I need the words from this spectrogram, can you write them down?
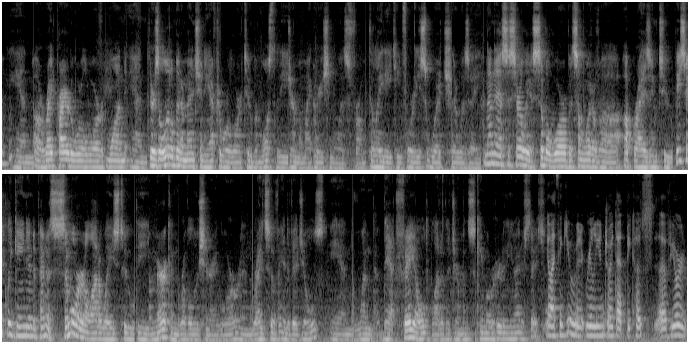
Mm-hmm. and uh, right prior to World War One. And there's a little bit of mention after World War Two, but most of the German migration was from the late 1840s, which there was a not necessarily a civil war, but somewhat of a uprising to basically gain independence, similar in a lot of ways to the American Revolutionary War and rights of individuals. And when that failed, a lot of the Germans came over here to the United States. you know, I think you really enjoyed that because of your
